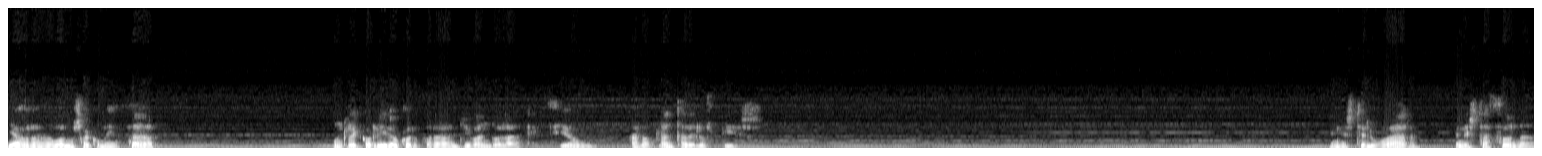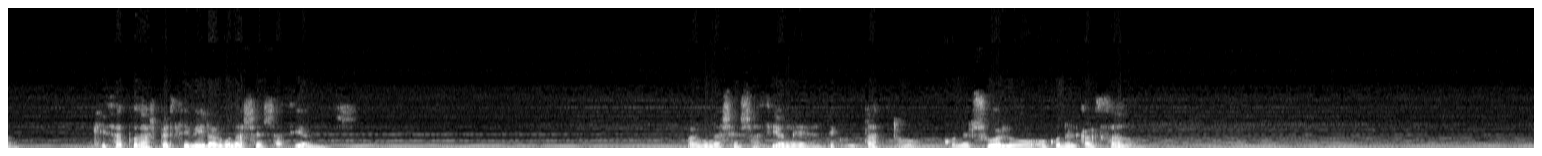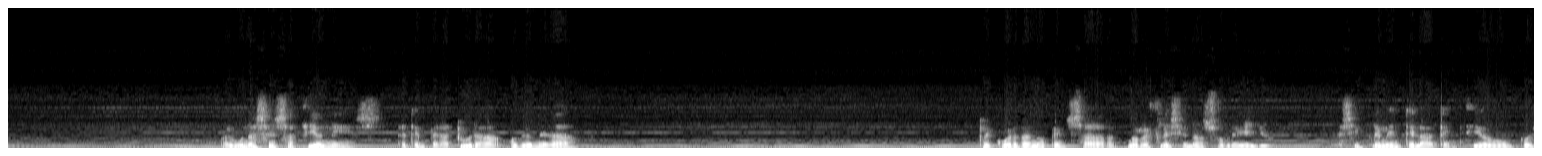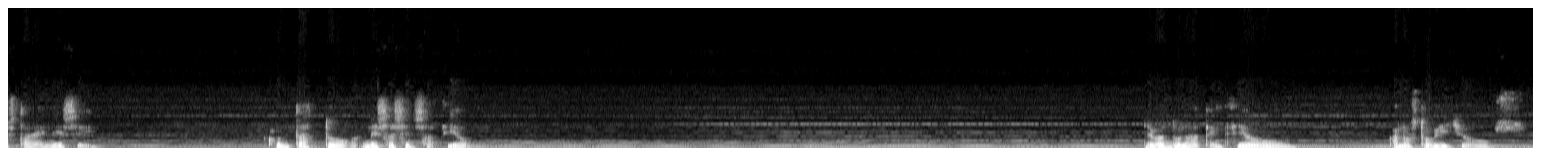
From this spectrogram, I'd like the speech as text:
Y ahora vamos a comenzar un recorrido corporal llevando la atención a la planta de los pies. En este lugar, en esta zona, quizá puedas percibir algunas sensaciones, algunas sensaciones de contacto con el suelo o con el calzado. Algunas sensaciones de temperatura o de humedad. Recuerda no pensar, no reflexionar sobre ello simplemente la atención puesta en ese contacto, en esa sensación. Llevando la atención a los tobillos,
